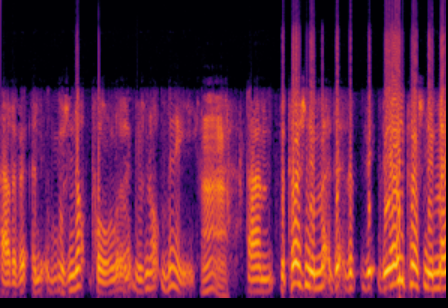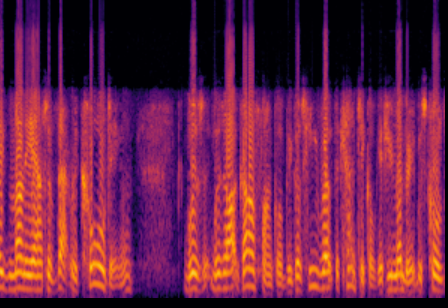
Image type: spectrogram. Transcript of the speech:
out of it, and it was not Paul, and it was not me. Ah. Um, the person who, the, the, the only person who made money out of that recording was was Art Garfunkel because he wrote the canticle. If you remember, it was called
